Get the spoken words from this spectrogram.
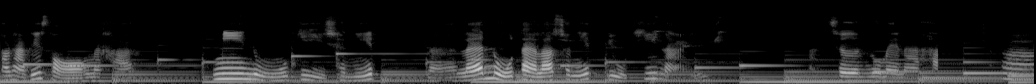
คำถามที่สองนะคะ มีหนูกี่ชนิดนะ และหนูแต่ละชนิดอยู่ที่ไหนอะ เชิญลูแมนาค่ะอ่า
